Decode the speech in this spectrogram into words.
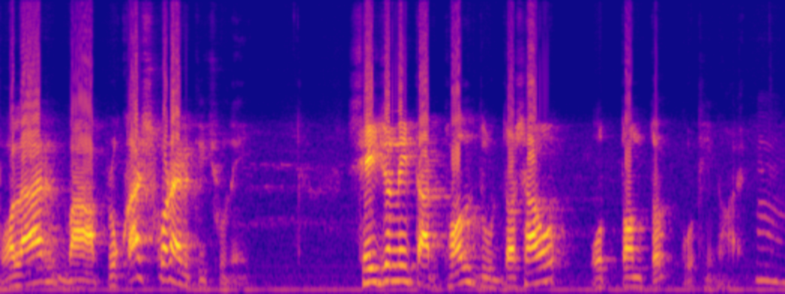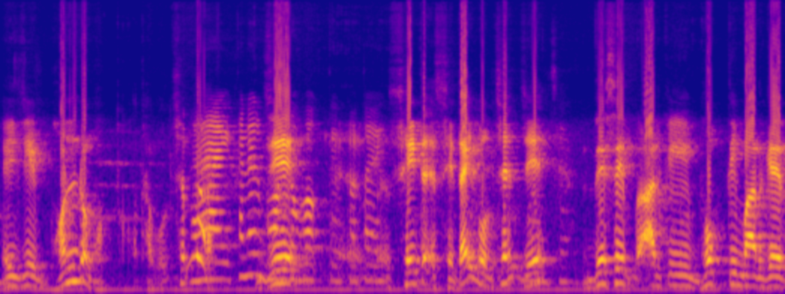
বলার বা প্রকাশ করার কিছু নেই। সেই জন্যই তার ফল দুর্দশাও অত্যন্ত কঠিন হয়। এই যে ভণ্ড ভক্ত। কথা বলছেন না? হ্যাঁ, যে সেটা সেটাই বলছেন যে আচ্ছা। দেশে আর কি ভক্তি মার্গের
